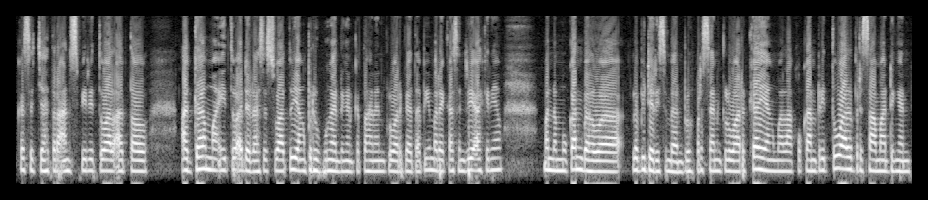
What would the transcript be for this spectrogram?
kesejahteraan spiritual atau agama itu adalah sesuatu yang berhubungan dengan ketahanan keluarga, tapi mereka sendiri akhirnya menemukan bahwa lebih dari 90% keluarga yang melakukan ritual bersama dengan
